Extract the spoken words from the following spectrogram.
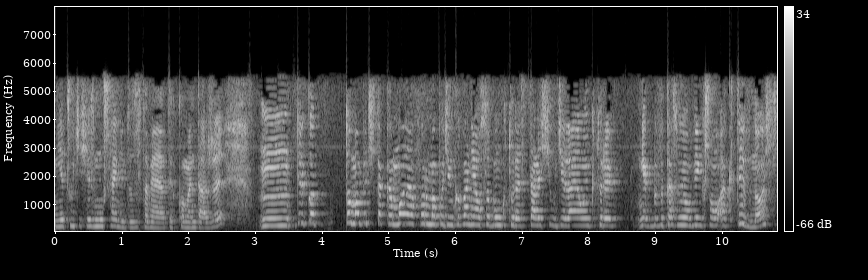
nie czujcie się zmuszeni do zostawiania tych komentarzy. Mm, tylko to ma być taka moja forma podziękowania osobom, które stale się udzielają i które jakby wykazują większą aktywność,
